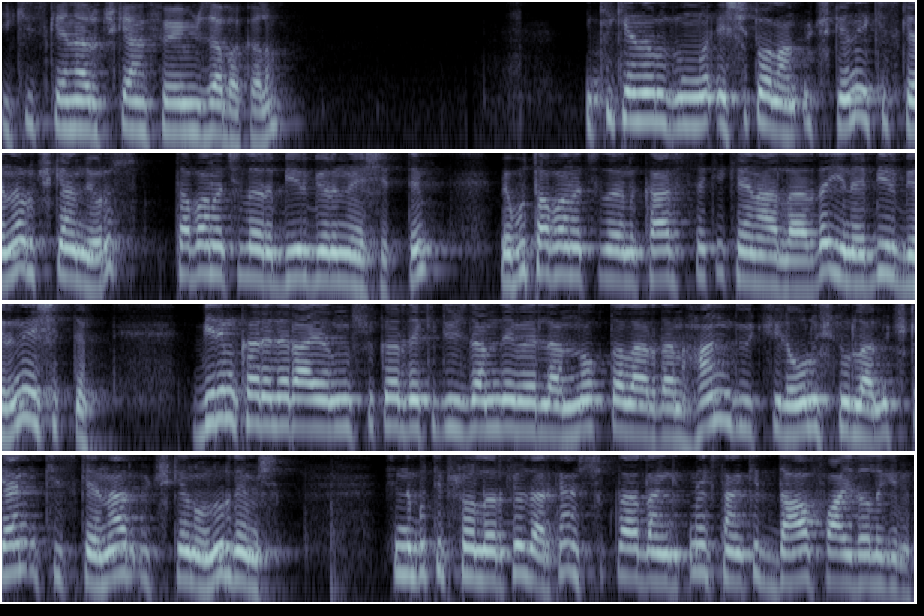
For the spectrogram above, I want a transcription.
İkizkenar üçgen föyümüze bakalım. İki kenar uzunluğu eşit olan üçgene ikizkenar üçgen diyoruz. Taban açıları birbirine eşitti. Ve bu taban açılarının karşısındaki kenarlarda yine birbirine eşitti. Birim karelere ayrılmış yukarıdaki düzlemde verilen noktalardan hangi üçüyle oluşturulan üçgen ikizkenar üçgen olur demiş. Şimdi bu tip soruları çözerken şıklardan gitmek sanki daha faydalı gibi.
